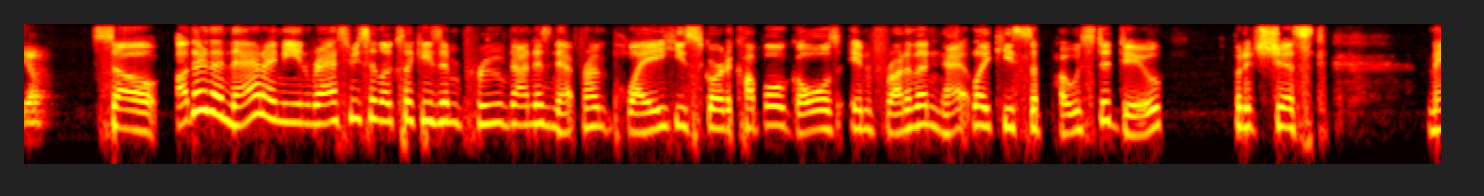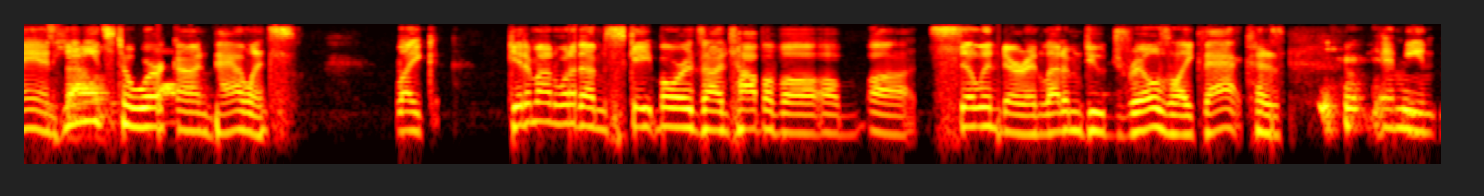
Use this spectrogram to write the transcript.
Yep. So other than that, I mean, Rasmussen looks like he's improved on his net front play. He's scored a couple goals in front of the net like he's supposed to do, but it's just, man, His he needs to work on balance. Like, get him on one of them skateboards on top of a, a, a cylinder and let him do drills like that. Because I mean,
